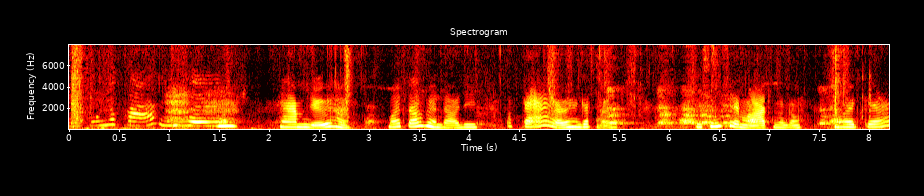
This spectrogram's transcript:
mẹ uống nước cá đi thuê ham dữ rồi mới tới mình đòi đi, bắt cá rồi đó các bạn. Đi xuống xe mệt mà còn mơi cá.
